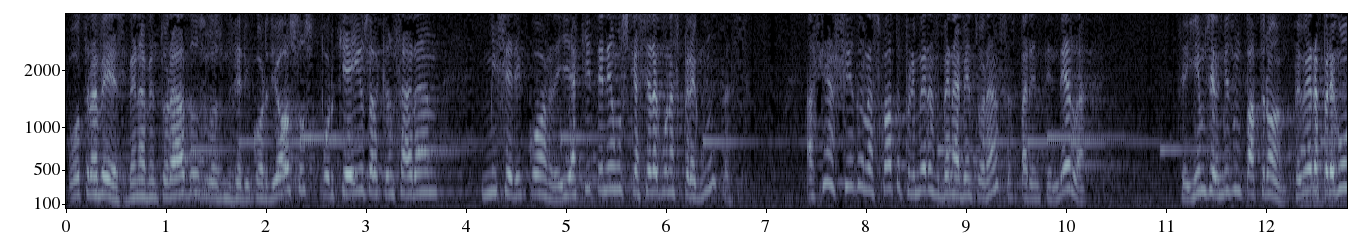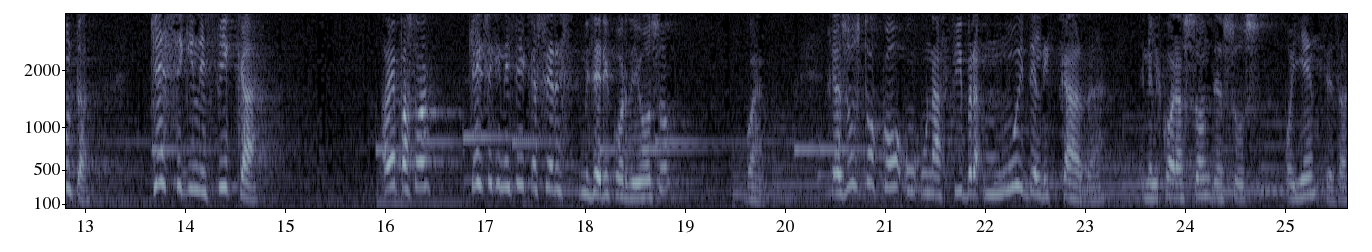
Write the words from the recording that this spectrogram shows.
Outra vez, bem-aventurados os misericordiosos, porque eles alcançarão misericórdia. E aqui temos que fazer algumas perguntas. Assim ha sido nas quatro primeiras bem-aventuranças, para entendê-la. Seguimos o mesmo patrão. Primeira pergunta: que significa? A ver, pastor, que significa ser misericordioso? Bueno, Jesus tocou uma fibra muito delicada no coração de seus oyentes há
